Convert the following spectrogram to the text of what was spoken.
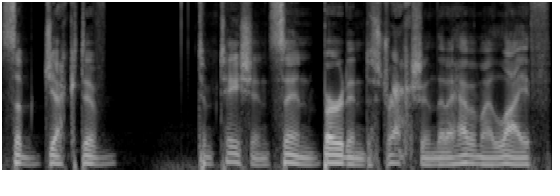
subjective temptation, sin, burden, distraction that I have in my life.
